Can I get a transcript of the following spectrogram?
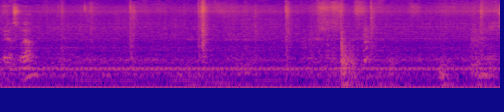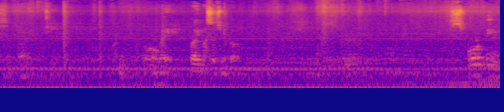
Relax mo lang. Okay. Roy, to. Sporting.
